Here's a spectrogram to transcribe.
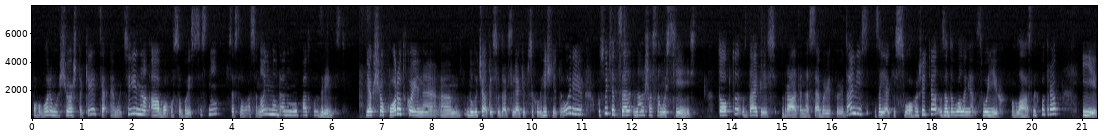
поговоримо, що ж таке ця емоційна або особистісна, це слова синоніми в даному випадку, зрілість. Якщо коротко і не е, долучати сюди всілякі психологічні теорії, по суті, це наша самостійність. Тобто здатність брати на себе відповідальність за якість свого життя, задоволення своїх власних потреб, і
